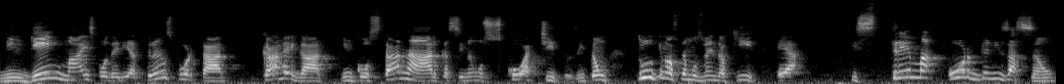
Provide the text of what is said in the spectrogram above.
Ninguém mais poderia transportar carregar, encostar na arca, senão os coatitas. Então, tudo que nós estamos vendo aqui é a extrema organização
